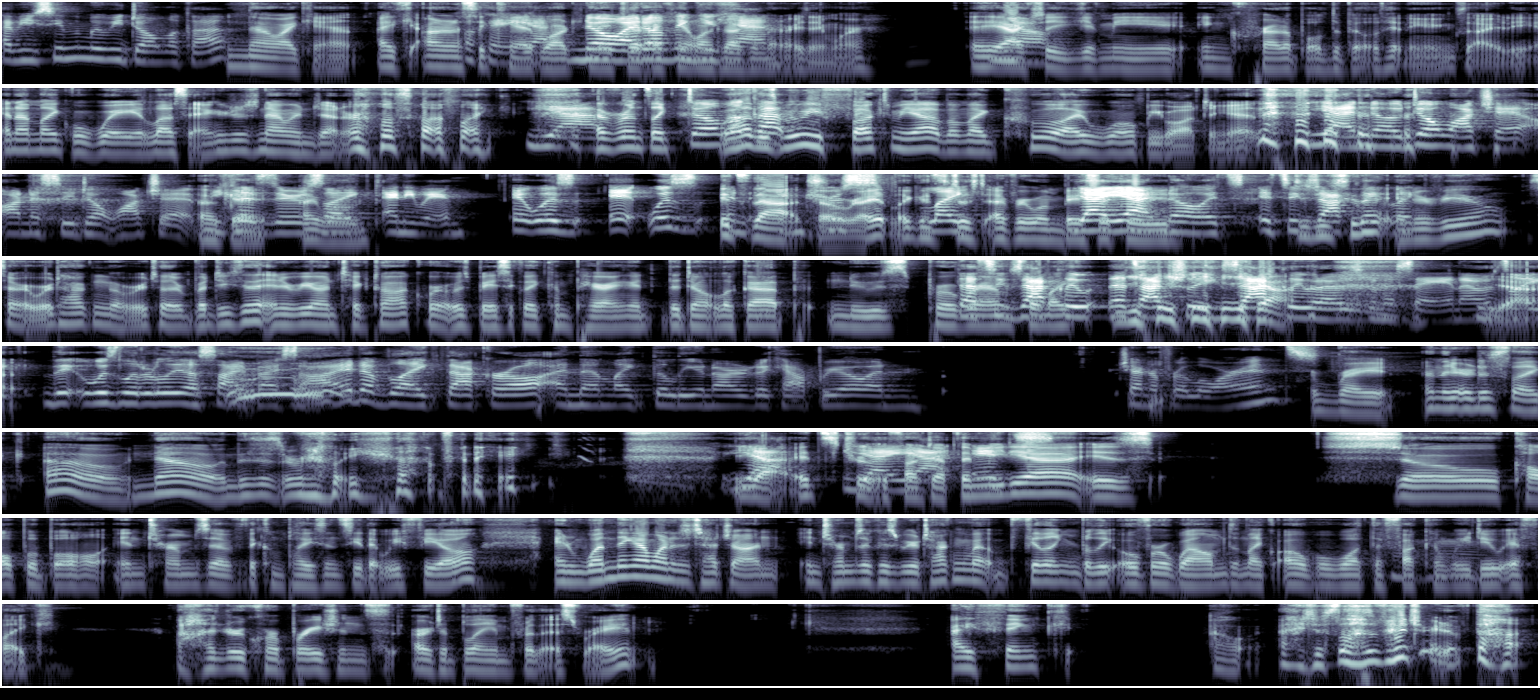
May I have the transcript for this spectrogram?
Have you seen the movie Don't Look Up? No, I can't. I honestly Okay, can't yeah. watch. No, I don't can't think watch you can. documentaries anymore. They No. actually give me incredible debilitating anxiety, and I'm like way less anxious now in general. So I'm like, Yeah. everyone's like, Don't "Wow, Look this Up- movie fucked me up." I'm like, "Cool, I won't be watching it." yeah, no, don't watch it. Honestly, don't watch it Okay, because there's I like won't. anyway. It was it was it's that interest- though, right? Like it's just everyone basically. yeah. yeah, No, it's it's Did exactly you see that like interview? Sorry, we're talking over each other, but do you see the interview on TikTok where it was basically comparing a, the Don't Look Up news program? that's exactly like- that's actually Yeah. exactly what I was gonna say, and I was Yeah. like, it was literally a side by side of like that girl and then like the Leonardo DiCaprio and Jennifer Lawrence. Right. And they were just like, oh, no, this is really happening. yeah, it's truly yeah, fucked yeah. up. The It's- media is so culpable in terms of the complacency that we feel. And one thing I wanted to touch on in terms of because we were talking about feeling really overwhelmed and like, oh, well, what the fuck can we do if like a hundred corporations are to blame for this, right? I think oh, I just lost my train of thought.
